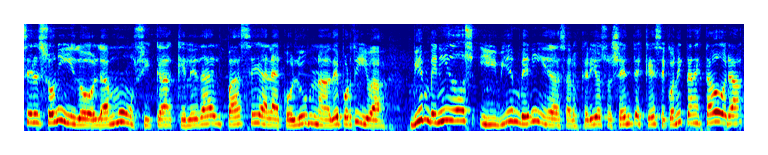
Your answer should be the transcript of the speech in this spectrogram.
Es el sonido, la música que le da el pase a la columna deportiva. Bienvenidos y bienvenidas a los queridos oyentes que se conectan a esta hora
